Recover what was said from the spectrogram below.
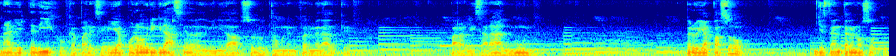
Nadie te dijo que aparecería por obra y gracia de la divinidad absoluta una enfermedad que paralizará al mundo. Pero ya pasó y está entre nosotros.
